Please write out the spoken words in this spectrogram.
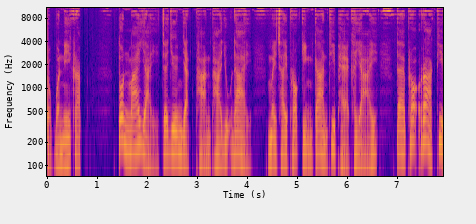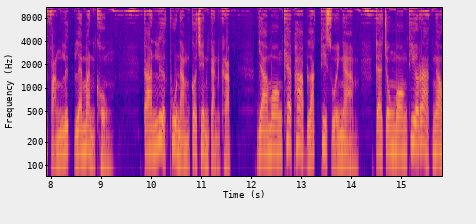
จบวันนี้ครับ ต้นไม้ใหญ่จะยืนหยัดผ่านพายุได้ ไม่ใช่เพราะกิ่งก้านที่แผ่ขยาย แต่เพราะรากที่ฝังลึกและมั่นคง การเลือกผู้นำก็เช่นกันครับ อย่ามองแค่ภาพลักษณ์ที่สวยงาม แต่จงมองที่รากเง้า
